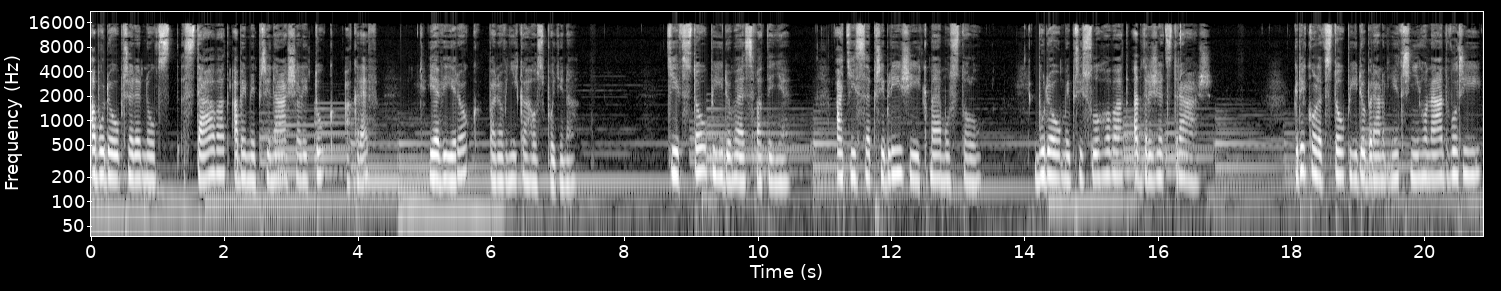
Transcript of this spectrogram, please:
a budou přede mnou vstávat, aby mi přinášeli tuk a krev, je výrok panovníka hospodina. Ti vstoupí do mé svatyně a ti se přiblíží k mému stolu. Budou mi přisluhovat a držet stráž. Kdykoliv vstoupí do bran vnitřního nádvoří,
